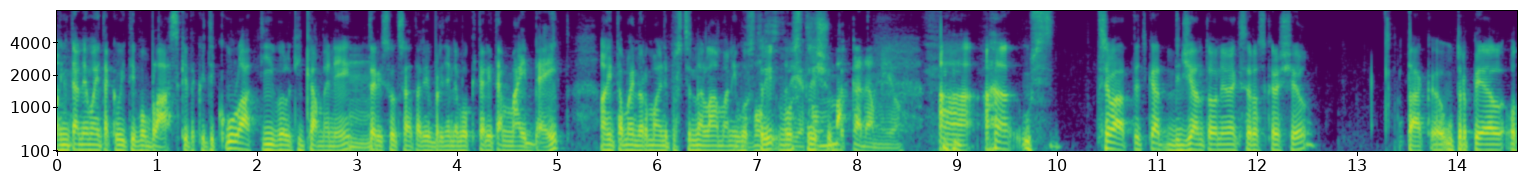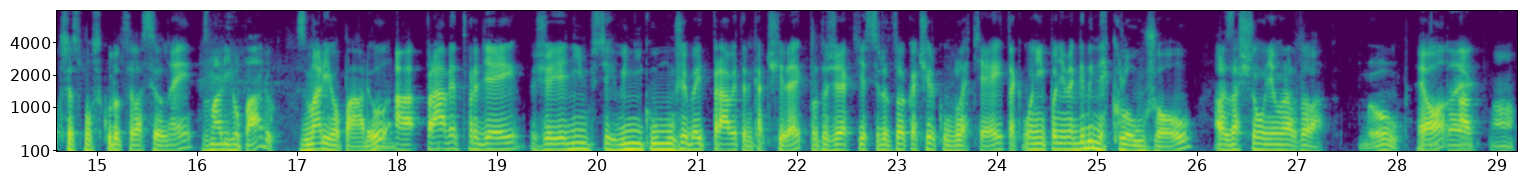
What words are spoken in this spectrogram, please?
Oni tam nemají takový ty oblásky, takový ty kulatý velký kameny, hmm. které jsou třeba tady v Brně, nebo které tam mají být. Oni tam mají normálně prostě nelámaný ostry, ostrý, ostry jako šutek. makadamy, jo. A, a už třeba teďka Digi Antonio, jak se rozkrešil, tak eh, utrpěl otřes mozku docela silný Z malého pádu. z malého pádu a právě tvrději, že jedním z těch výniků může být právě ten kačírek, protože jak ti do toho kačírku vletěj, tak oni po něm jak kdyby nekloužou, ale začnou němu ratovat. Oh, Jo? To je, A- ano.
